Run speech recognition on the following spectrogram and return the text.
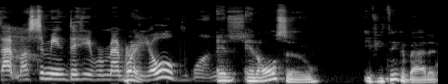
that must have mean that he remembered Right. the old ones. and and also if you think about it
